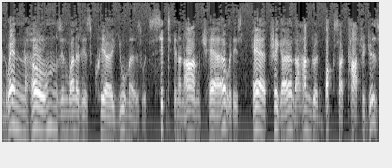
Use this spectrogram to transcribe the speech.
And when Holmes, in one of his queer humors, would sit in an armchair with his hair trigger and a hundred boxer cartridges,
